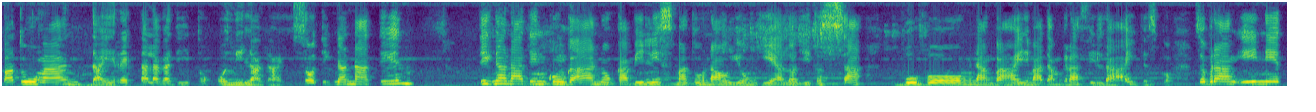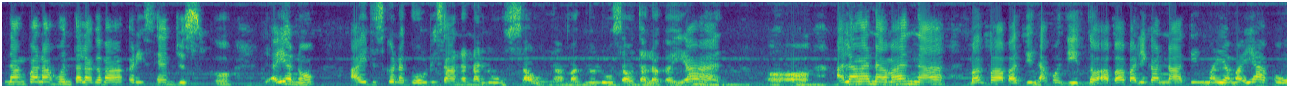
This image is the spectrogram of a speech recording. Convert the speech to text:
patungan, direct talaga dito ko nilagay. So tignan natin, tignan natin kung gaano kabilis matunaw yung yellow dito sa bubong ng bahay ni Madam Gracilda. Ay, Diyos ko. Sobrang init ng panahon talaga mga karisen. Diyos ko. Ayan, no? Ay, Diyos ko, nag-uumpisa na nalusaw na. Maglulusaw talaga yan. Oo. Alangan naman na magbabad din ako dito. Aba, balikan natin maya-maya kung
